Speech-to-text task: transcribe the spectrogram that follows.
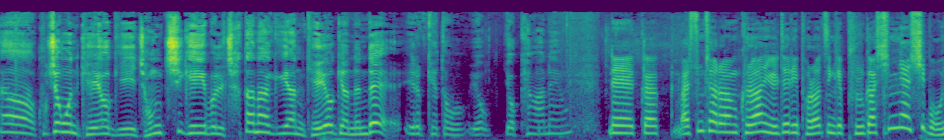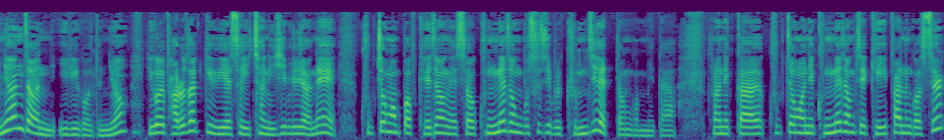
아, 국정원 개혁이 정치 개입을 차단하기 위한 개혁이었는데 이렇게 더 역, 역행하네요. 네, 그러니까 말씀처럼 그러한 일들이 벌어진 게 불과 10년, 15년 전 일이거든요. 이걸 바로잡기 위해서 2021년에 국정원법 개정에서 국내 정보 수집을 금지했던 겁니다. 그러니까 국정원이 국내 정치에 개입하는 것을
